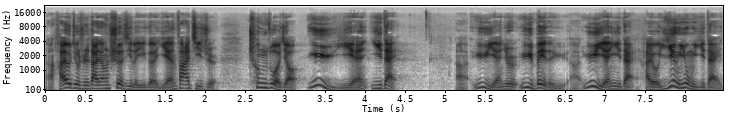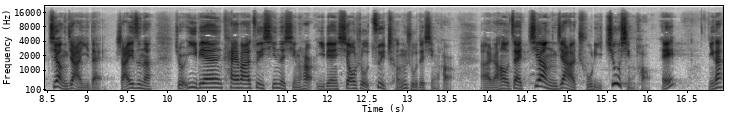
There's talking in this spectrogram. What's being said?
啊。还有就是大疆设计了一个研发机制，称作叫预研一代啊，预研就是预备的预啊，预研一代，还有应用一代、降价一代，啥意思呢？就是一边开发最新的型号，一边销售最成熟的型号啊，然后再降价处理旧型号，哎。你看，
